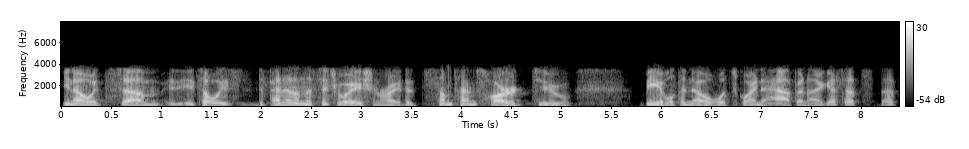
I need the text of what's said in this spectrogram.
you know it's um it's always dependent on the situation right it's sometimes hard to be able to know what's going to happen. I guess that's that's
